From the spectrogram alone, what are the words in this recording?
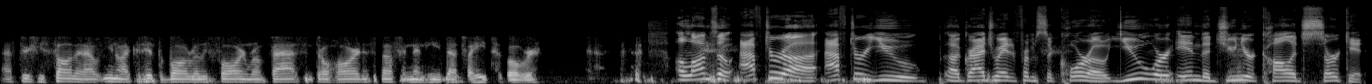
after he saw that I you know I could hit the ball really far and run fast and throw hard and stuff and then he that's why he took over. Alonzo, after uh, after you uh, graduated from Socorro, you were in the junior college circuit.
